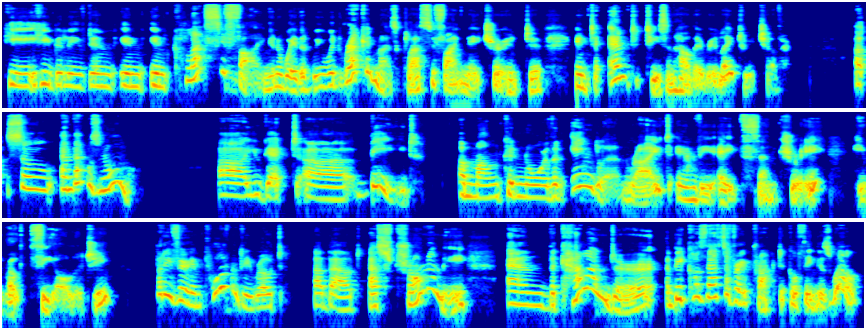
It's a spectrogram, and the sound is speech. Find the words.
He, he believed in, in, in classifying in a way that we would recognize, classifying nature into, into entities and how they relate to each other. Uh, so, and that was normal. Uh, you get uh, Bede, a monk in northern England, right, in the 8th century. He wrote theology, but he very importantly wrote about astronomy and the calendar because that's a very practical thing as well.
